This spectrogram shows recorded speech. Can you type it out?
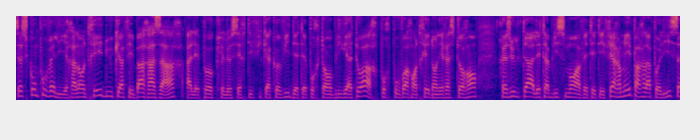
C'est ce qu'on pouvait lire à l'entrée du café bar Hazard. À l'époque, le certificat Covid était pourtant obligatoire pour pouvoir entrer dans les restaurants. Résultat, l'établissement avait été fermé par la police.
